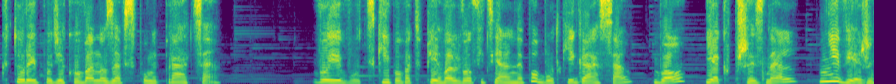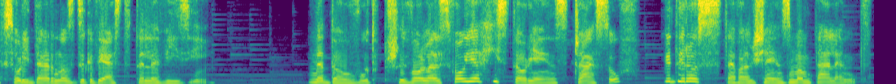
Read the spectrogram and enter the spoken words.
której podziękowano za współpracę. Wojewódzki powątpiewał w oficjalne pobudki Gasa, bo, jak przyznał, nie wierzy w solidarność gwiazd telewizji. Na dowód przywołał swoją historię z czasów, gdy rozstawał się z Mam Talent.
